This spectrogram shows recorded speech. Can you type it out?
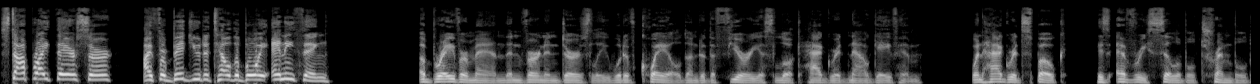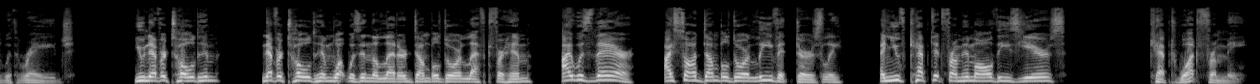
Stop right there, sir! I forbid you to tell the boy anything! A braver man than Vernon Dursley would have quailed under the furious look Hagrid now gave him. When Hagrid spoke, his every syllable trembled with rage. You never told him? Never told him what was in the letter Dumbledore left for him? I was there. I saw Dumbledore leave it, Dursley. And you've kept it from him all these years? Kept what from me?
